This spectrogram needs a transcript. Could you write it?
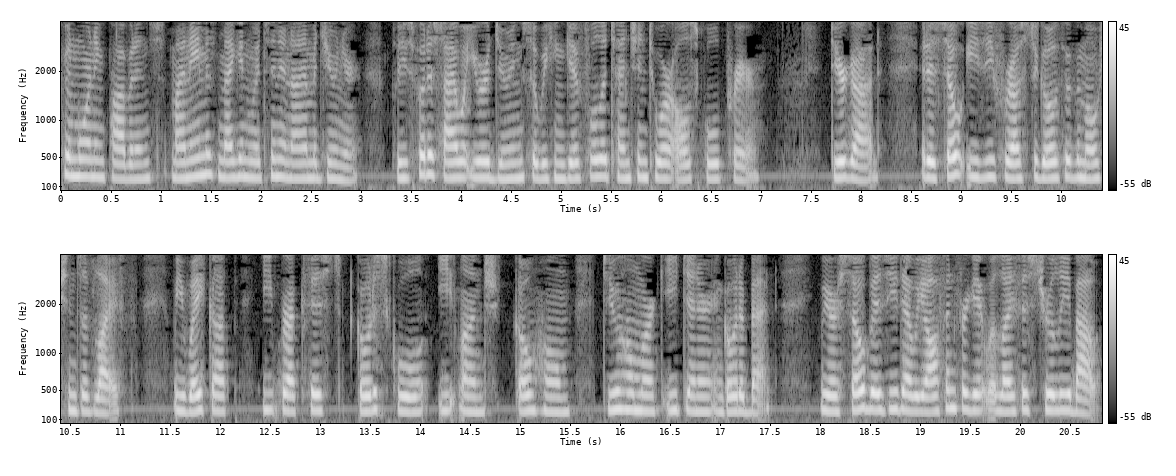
Good morning, Providence. My name is Megan Whitson and I am a junior. Please put aside what you are doing so we can give full attention to our all school prayer. Dear God, it is so easy for us to go through the motions of life. We wake up, eat breakfast, go to school, eat lunch, go home, do homework, eat dinner, and go to bed. We are so busy that we often forget what life is truly about.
